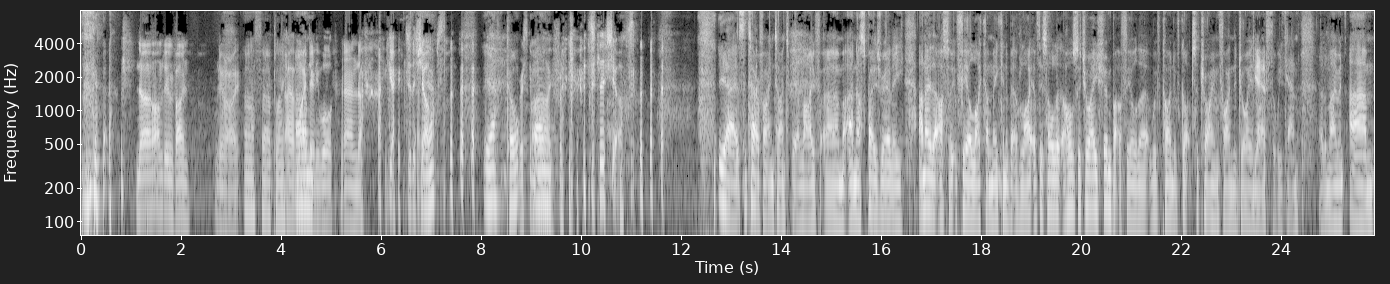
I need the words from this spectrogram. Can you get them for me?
no, I'm doing fine. Doing alright. Uh, fair play. I have my Um, daily walk and I go to the shops. Yeah, cool. Risking my Um, life going to the shops. Yeah, it's a terrifying time to be alive, um, and I suppose really, I know that I feel like I'm making a bit of light of this whole whole situation, but I feel that we've kind of got to try and find the joy in Yeah. life that we can at the moment. Um,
